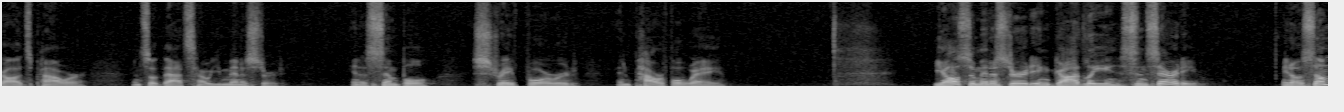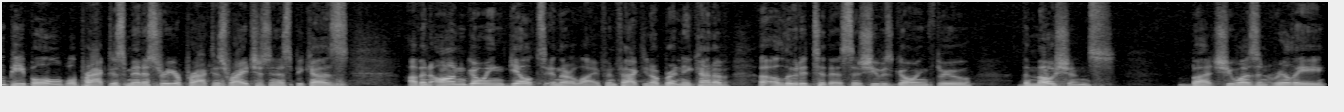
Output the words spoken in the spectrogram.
God's power. And so that's how he ministered in a simple, straightforward, and powerful way. He also ministered in godly sincerity. You know, some people will practice ministry or practice righteousness because of an ongoing guilt in their life. In fact, you know, Brittany kind of uh, alluded to this as she was going through the motions, but she wasn't really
